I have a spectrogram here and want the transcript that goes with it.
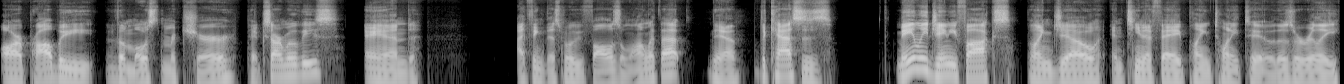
are probably the most mature Pixar movies, and I think this movie follows along with that. Yeah. The cast is mainly Jamie Foxx playing Joe and Tina Fey playing 22. Those are really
